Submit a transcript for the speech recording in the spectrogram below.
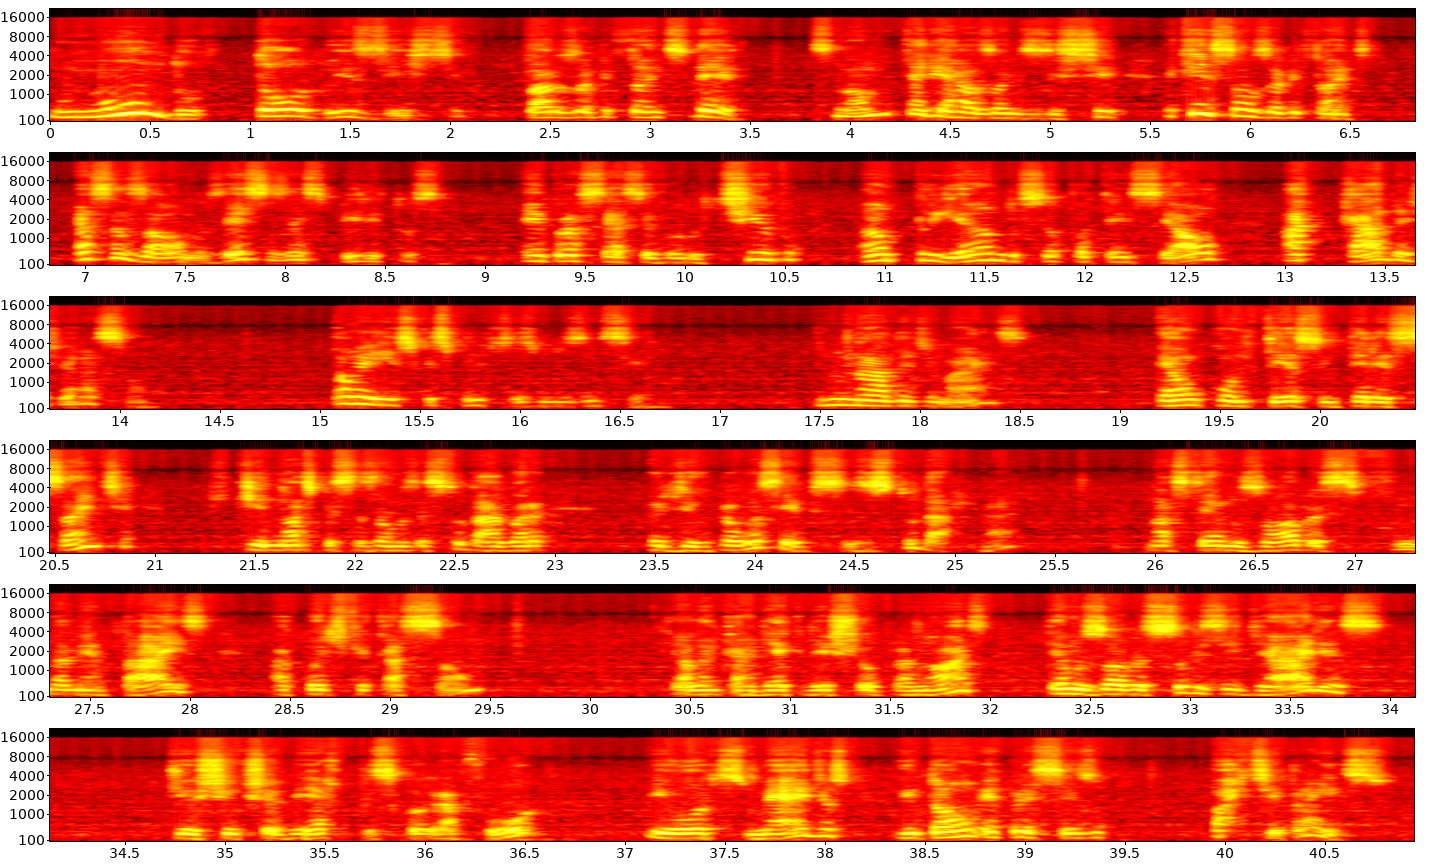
O mundo todo existe para os habitantes dele. Senão não teria razão de existir. E quem são os habitantes? Essas almas, esses espíritos em processo evolutivo, ampliando o seu potencial a cada geração. Então é isso que o Espiritismo nos ensina. Nada demais. É um contexto interessante que nós precisamos estudar. Agora, eu digo para você, precisa estudar. Né? Nós temos obras fundamentais, a codificação, que Allan Kardec deixou para nós, temos obras subsidiárias, que o Chico Xavier psicografou, e outros médios, então é preciso partir para isso,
